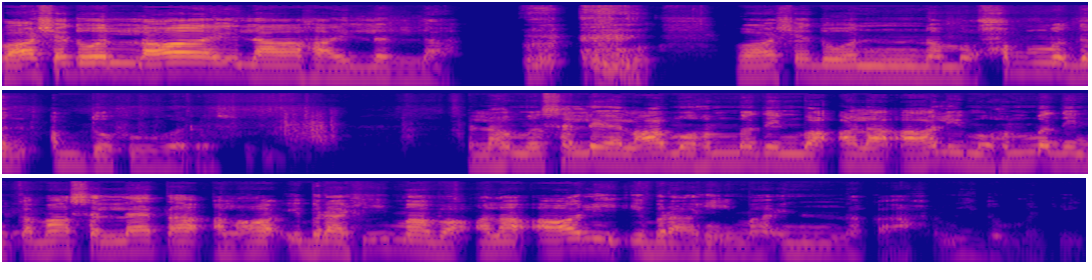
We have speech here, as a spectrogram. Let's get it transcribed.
واشهد ان لا اله الا الله واشهد ان محمدا عبده ورسوله اللهم صل على محمد وعلى آل محمد كما صليت على إبراهيم وعلى آل إبراهيم إنك حميد مجيد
